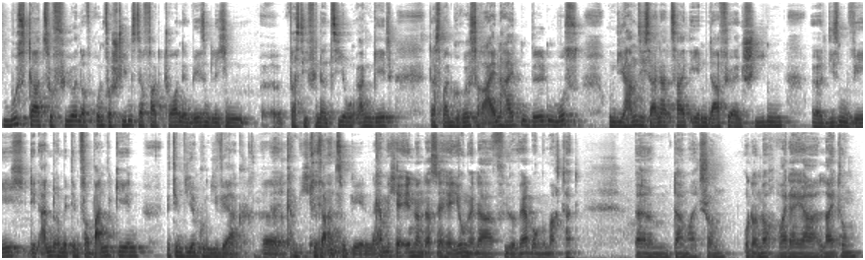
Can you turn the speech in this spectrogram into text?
muss dazu führen, aufgrund verschiedenster Faktoren, im Wesentlichen, äh, was die Finanzierung angeht, dass man größere Einheiten bilden muss. Und die haben sich seinerzeit eben dafür entschieden, äh, diesen Weg, den andere mit dem Verband gehen, mit dem Diakoniewerk äh, zusammenzugehen. Ich ne? kann mich erinnern, dass der Herr Junge dafür Werbung gemacht hat, ähm, damals schon. Oder noch bei der ja Leitung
